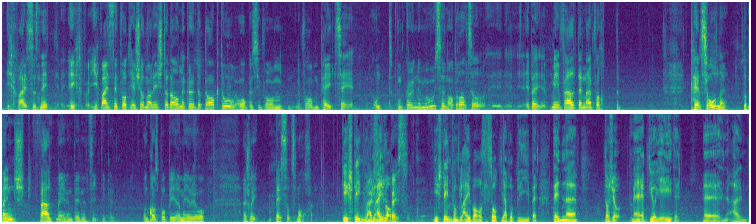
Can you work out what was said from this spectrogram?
ich weiß es nicht. Ich, ich weiß nicht, wo die Journalisten angehen, den Tag durch. Hocken sie vor dem PC und, und gehen raus, oder? Also, eben, mir fehlt dann einfach die Personen, der Mensch fehlt mir in diesen Zeitungen. Und das probieren wir ja ein bisschen besser zu machen. Die Stimme vom Gleibasel, die Stimme vom Gleibasel sollte ja verbleiben. Denn äh, das ja, merkt ja jeder. Äh,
